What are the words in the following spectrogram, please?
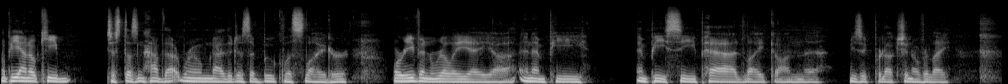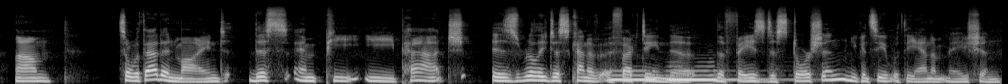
a piano key just doesn't have that room, neither does a Buchla slider or even really a uh, an MP MPC pad like on the music production overlay. Um, so with that in mind, this MPE patch is really just kind of affecting the the phase distortion. You can see it with the animation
